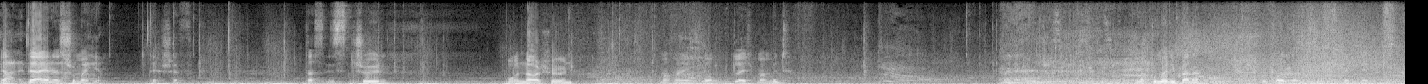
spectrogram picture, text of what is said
Ja, der eine ist schon mal hier. Der Chef. Das ist schön. Wunderschön. Mach mal den Gong gleich mal mit. Meine Herren. Mach du mal die Banner, bevor sie uns wegnehmen.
